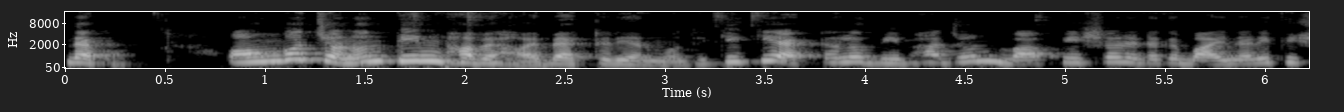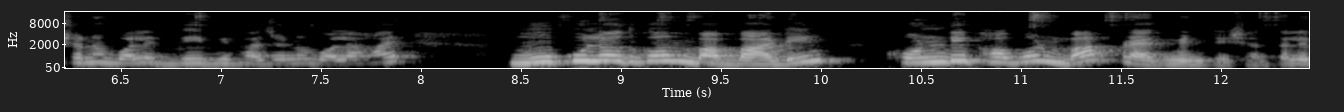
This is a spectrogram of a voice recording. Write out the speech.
দেখো, অঙ্গজনন তিন ভাবে হয় ব্যাকটেরিয়ার মধ্যে। কি কি? একটা হলো বিভাজন বা ফিশন এটাকে বাইনারি ফিশনও বলে, দ্বিবিভাজনও বলা হয়। মুকুলোদ্গম বা খন্ডি ভবন বা ফ্র্যাগমেন্টেশন। তাহলে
